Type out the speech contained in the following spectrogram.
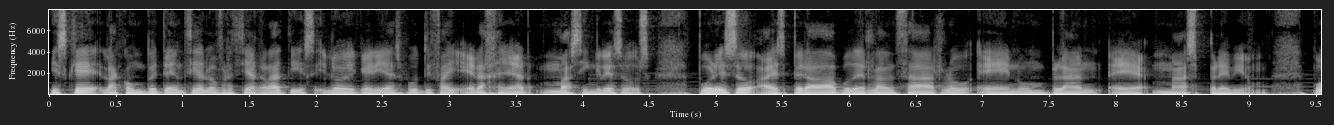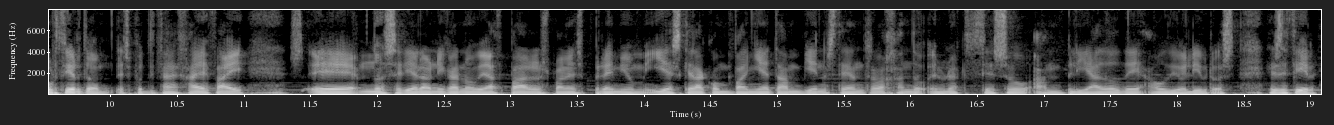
y es que la competencia lo ofrecía gratis y lo que quería Spotify era generar más ingresos. Por eso ha esperado a poder lanzarlo en un plan eh, más premium. Por cierto, Spotify Hi-Fi eh, no sería la única novedad para los planes premium, y es que la compañía también estaría trabajando en un acceso ampliado de audiolibros. Es decir,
